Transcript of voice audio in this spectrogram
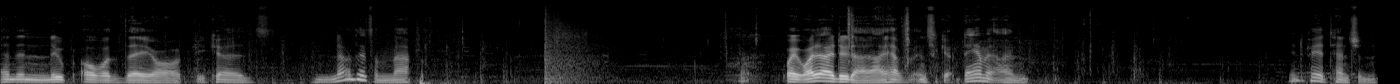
And then loop over there because no there's a map. Wait, why did I do that? I have insecure. Damn it, I'm need to pay attention.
